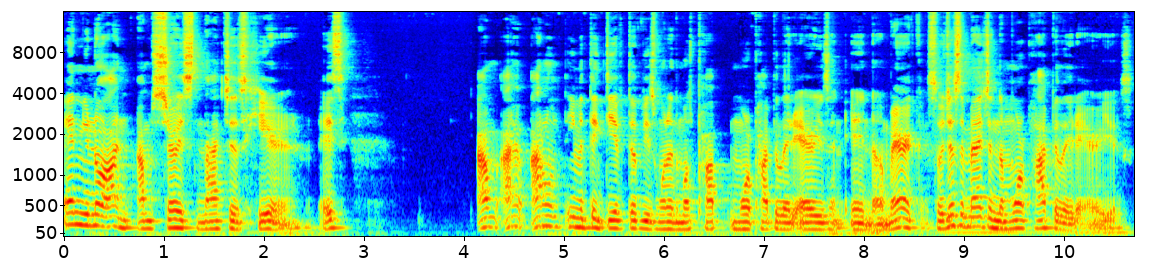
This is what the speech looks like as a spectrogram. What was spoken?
and you know, I'm, I'm sure it's not just here. It's I'm, I, I don't even think DFW is one of the most pop, more populated areas in, in America. So just imagine the more populated areas.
